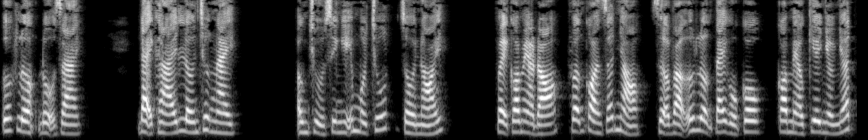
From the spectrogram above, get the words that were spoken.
ước lượng độ dài. Đại khái lớn chừng này. Ông chủ suy nghĩ một chút rồi nói. Vậy con mèo đó vẫn còn rất nhỏ, dựa vào ước lượng tay của cô, con mèo kia nhiều nhất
